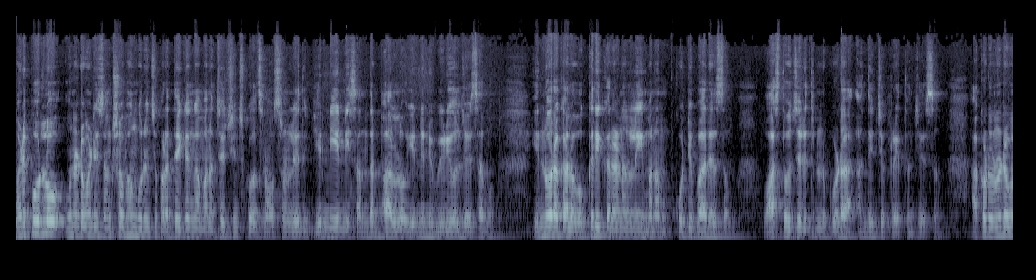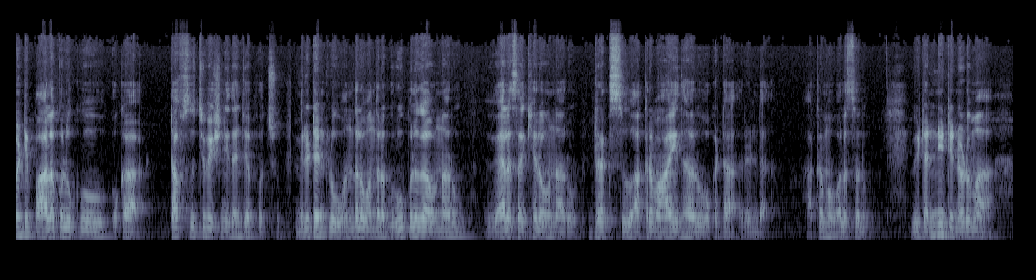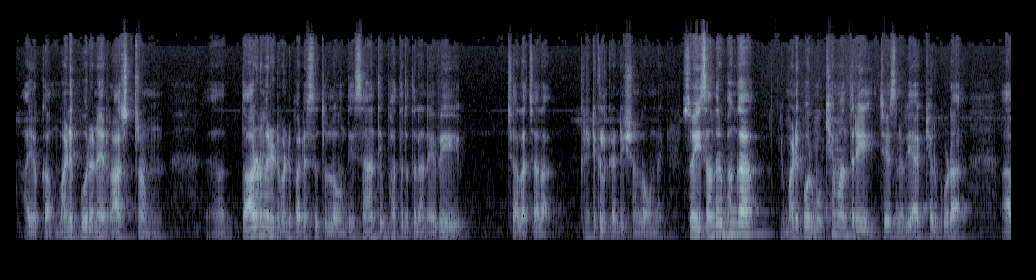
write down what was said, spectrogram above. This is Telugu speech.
మణిపూర్లో ఉన్నటువంటి సంక్షోభం గురించి ప్రత్యేకంగా మనం చర్చించుకోవాల్సిన అవసరం లేదు. ఎన్ని ఎన్ని సందర్భాల్లో ఎన్నెన్ని వీడియోలు చేశాము ఎన్నో రకాల వక్రీకరణల్ని మనం కొట్టిపారేసాం వాస్తవ చరిత్రను కూడా అందించే ప్రయత్నం చేశాం. అక్కడ ఉన్నటువంటి పాలకులకు ఒక టఫ్ సిచ్యువేషన్ ఇదని చెప్పొచ్చు. మిలిటెంట్లు వందల వందల గ్రూపులుగా ఉన్నారు వేల సంఖ్యలో ఉన్నారు. డ్రగ్స్ అక్రమ ఆయుధాలు ఒకట రెండ అక్రమ వలసలు. వీటన్నింటి నడుమ ఆ యొక్క మణిపూర్ అనే రాష్ట్రం దారుణమైనటువంటి పరిస్థితుల్లో ఉంది. శాంతి భద్రతలు అనేవి చాలా చాలా క్రిటికల్ కండిషన్లో ఉన్నాయి. సో ఈ సందర్భంగా మణిపూర్ ముఖ్యమంత్రి చేసిన వ్యాఖ్యలు కూడా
